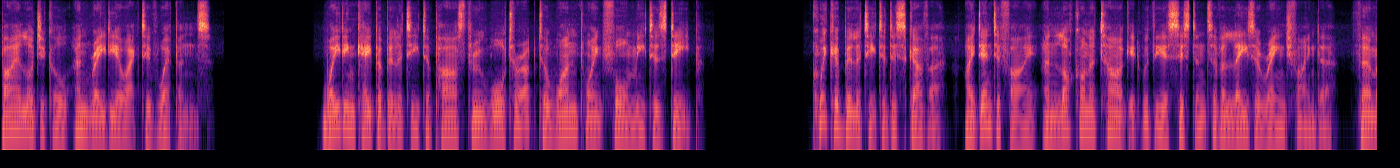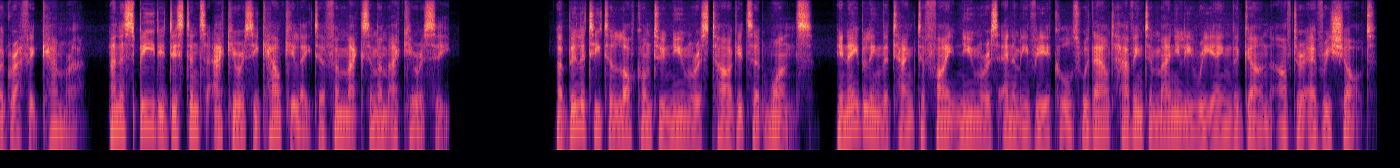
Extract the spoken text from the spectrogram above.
biological, and radioactive weapons, wading capability to pass through water up to 1.4 meters deep. Quick ability to discover, identify, and lock on a target with the assistance of a laser rangefinder, thermographic camera, and a speed distance accuracy calculator for maximum accuracy. Ability to lock onto numerous targets at once, enabling the tank to fight numerous enemy vehicles without having to manually re-aim the gun after every shot.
